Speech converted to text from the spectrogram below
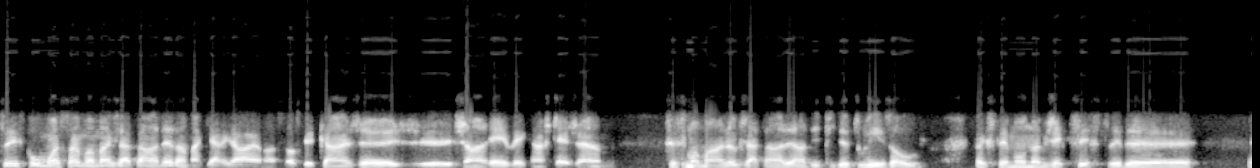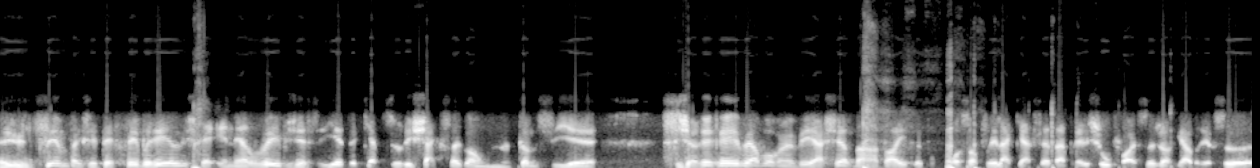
tu sais, pour moi c'est un moment que j'attendais dans ma carrière, dans le sens que quand je je- j'en rêvais quand j'étais jeune, c'est ce moment-là que j'attendais en dépit de tous les autres. Fait que c'était mon objectif, tu sais, de euh, ultime. Fait que j'étais fébrile, j'étais énervé, puis j'essayais de capturer chaque seconde, comme si euh, si j'aurais rêvé avoir un VHS dans la tête là, pour pouvoir sortir la cassette après le show, pour faire ça, je regarderais ça euh,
